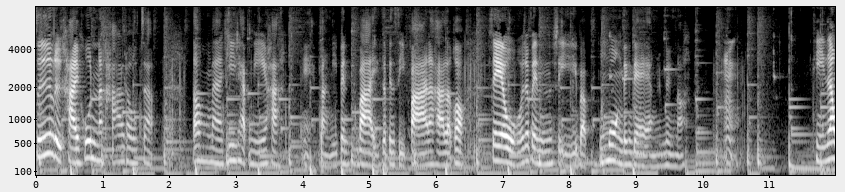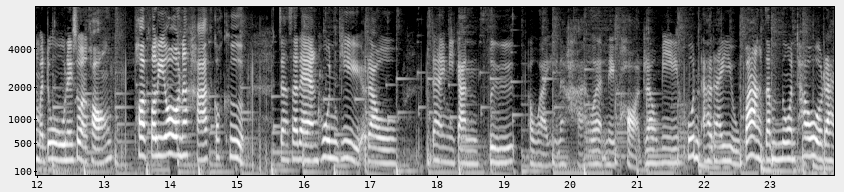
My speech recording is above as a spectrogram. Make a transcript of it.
ซื้อหรือขายหุ้นนะคะ เราจะต้องมาที่แท็บนี้ค่ะเนี่ฝั่งนี้เป็น buy จะเป็นสีฟ้านะคะ แล้วก็ sell ก็จะเป็นสีแบบม่วงแดงๆนิดนึงเนาะทีนี้เรามาดูในส่วนของ portfolio นะคะ ก็คือจะแสดงหุ้นที่เราได้มีการซื้อเอาไว้นะคะ ว่าในพอร์ตเรามีหุ้นอะไรอยู่บ้างจำนวนเท่าไหร่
